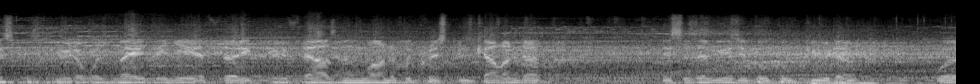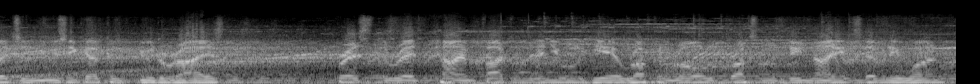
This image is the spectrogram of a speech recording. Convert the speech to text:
This computer was made the year 32001 of the Christian calendar. This is a musical computer. Words and music are computerized. Press the red time button and you will hear rock and roll approximately 1971.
